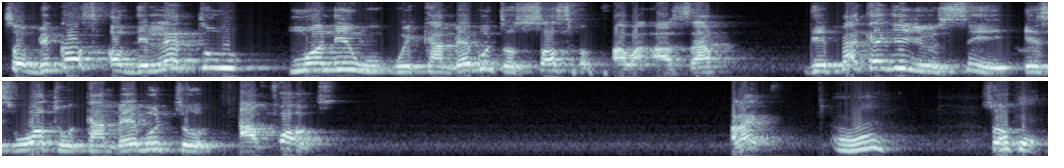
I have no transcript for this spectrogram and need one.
So because of the little money we can be able to source for our ourselves, the packaging you see is what we can be able to afford. All right? All right. So, okay.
